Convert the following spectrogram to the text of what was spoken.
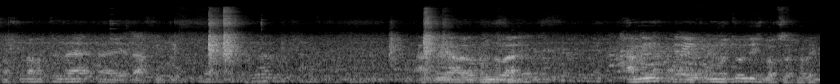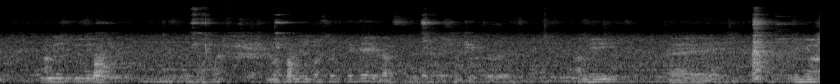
প্রশ্নটা হচ্ছে যে রাজনীতি আপনি ধন্যবাদ। আমি উনচল্লিশ বছর হবে, আমি যদি উনচল্লিশ বছর থেকে রাজনীতির সম্পৃক্ত রয়েছে। আমি ইউনিয়ন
